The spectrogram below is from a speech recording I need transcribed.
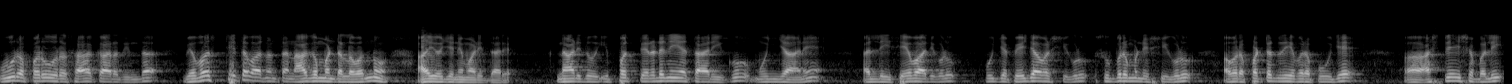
ಊರ ಪರೂರ ಸಹಕಾರದಿಂದ ವ್ಯವಸ್ಥಿತವಾದಂಥ ನಾಗಮಂಡಲವನ್ನು ಆಯೋಜನೆ ಮಾಡಿದ್ದಾರೆ. ನಾಡಿದು ಇಪ್ಪತ್ತೆರಡನೆಯ ತಾರೀಕು ಮುಂಜಾನೆ. ಅಲ್ಲಿ ಸೇವಾದಿಗಳು, ಪೂಜ್ಯ ಪೇಜಾವರ್ಷಿಗಳು, ಸುಬ್ರಹ್ಮಣ್ಯ ಶ್ರೀಗಳು, ಅವರ ಪಟ್ಟದ ದೇವರ ಪೂಜೆ ಅಷ್ಟೇಶ ಬಲಿ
